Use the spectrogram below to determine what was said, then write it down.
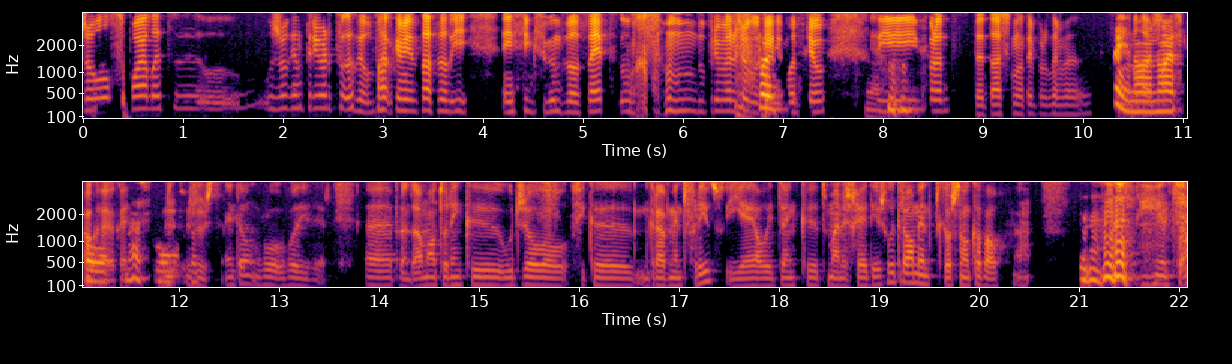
Joel spoiler-te o, o jogo anterior todo. Ele basicamente está ali em 5 segundos ou 7, um resumo do primeiro jogo, o que é que aconteceu. Yeah. E pronto, portanto acho que não tem problema. sim, não, é- não é spoiler. Ok, ok. Não é Justo, então vou, vou dizer. Ah, pronto, há uma altura em que o Joel fica gravemente ferido e a Ellie tem que tomar as rédeas, literalmente, porque eles estão a cavalo. Então,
